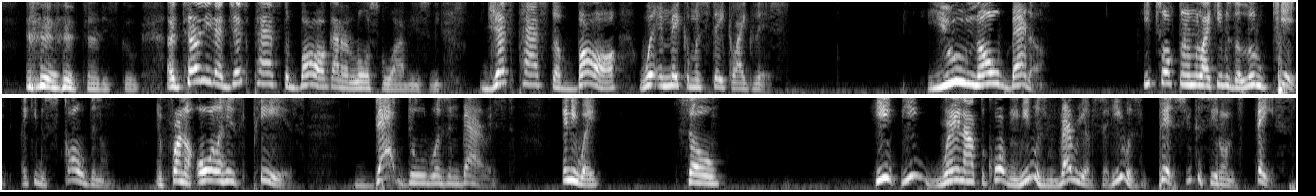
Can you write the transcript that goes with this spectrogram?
attorney school, attorney that just passed the bar, got out of law school, obviously, just passed the bar, wouldn't make a mistake like this. You know better. He talked to him like he was a little kid, like he was scolding him in front of all of his peers. That dude was embarrassed. Anyway, so he he ran out the courtroom. He was very upset. He was pissed. You could see it on his face.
